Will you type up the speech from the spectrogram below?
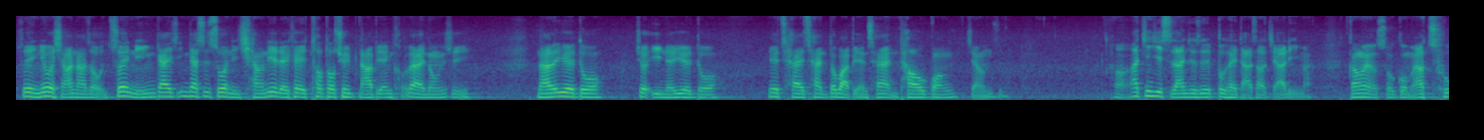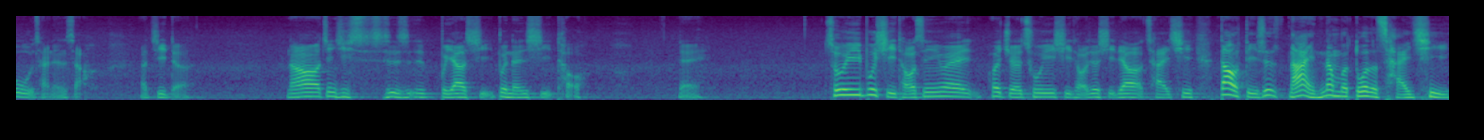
所以你如果想要拿走，所以你应该应该是说你强烈的可以偷偷去拿别人口袋的东西，拿的越多就赢的越多，因为财产都把别人财产掏光这样子。好，那禁忌十三就是不可以打扫家里嘛，刚刚有说过嘛，要初五才能扫，要记得。然后禁忌十四是不要洗，不能洗头。对，初一不洗头是因为会觉得初一洗头就洗掉财气，到底是哪里那么多的财气？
